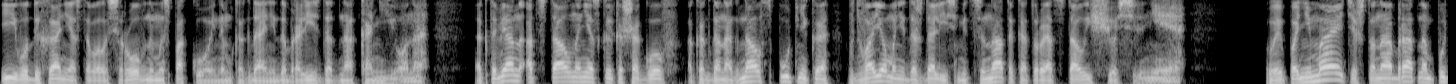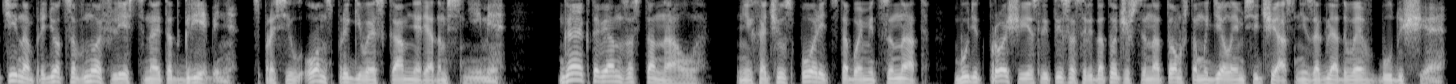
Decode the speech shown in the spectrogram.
и его дыхание оставалось ровным и спокойным, когда они добрались до дна каньона — Октавиан отстал на несколько шагов, а когда нагнал спутника, вдвоем они дождались мецената, который отстал еще сильнее. «Вы понимаете, что на обратном пути нам придется вновь лезть на этот гребень?» — спросил он, спрыгивая с камня рядом с ними. Гай Октавиан застонал. «Не хочу спорить с тобой, меценат. Будет проще, если ты сосредоточишься на том, что мы делаем сейчас, не заглядывая в будущее».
